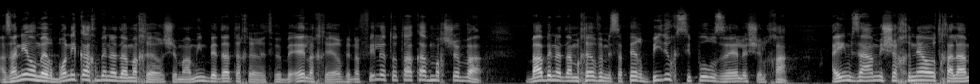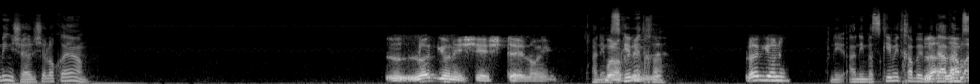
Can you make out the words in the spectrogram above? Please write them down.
אז אני אומר, בוא ניקח בן אדם אחר שמאמין בדת אחרת ובאל אחר ונפעיל את אותה קו מחשבה. בא בן אדם אחר ומספר בדיוק סיפור זהה לשלך. האם זה היה משכנע אותך להאמין שהאל שלו קיים? לא הגיוני שיש שתי אלוהים. אני מסכים איתך. לא הגיוני. אני, אני מסכים איתך לא- במידה למה והם לא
